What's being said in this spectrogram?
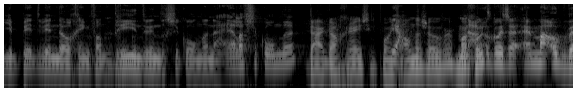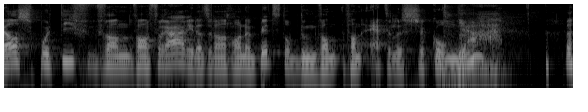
je pitwindow ging van 23 seconden naar 11 seconden. Daar dacht Racing Point Ja. anders over. Maar Nou, goed. en, maar ook wel sportief van, van Ferrari. Dat ze dan gewoon een pitstop doen van, van ettelijke seconden. Ja,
